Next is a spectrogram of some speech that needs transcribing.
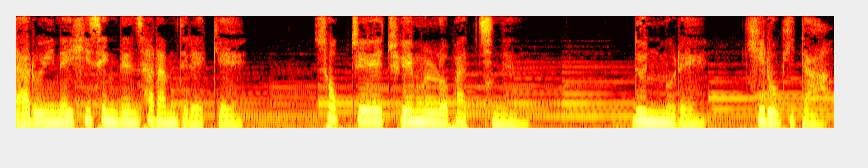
나로 인해 희생된 사람들에게 속죄의 죄물로 바치는 눈물의 기록이다.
